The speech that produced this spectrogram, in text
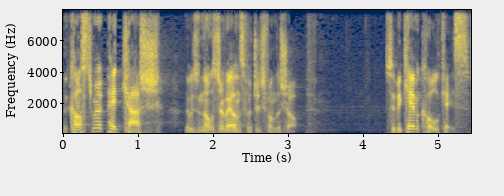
The customer paid cash, there was no surveillance footage from the shop. So it became a cold case.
